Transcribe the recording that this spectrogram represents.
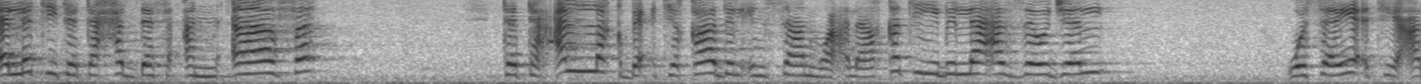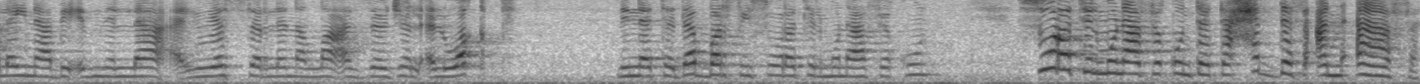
التي تتحدث عن آفة تتعلق باعتقاد الإنسان وعلاقته بالله عز وجل وسيأتي علينا بإذن الله ييسر لنا الله عز وجل الوقت لنتدبر في سورة المنافقون. سورة المنافقون تتحدث عن آفة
